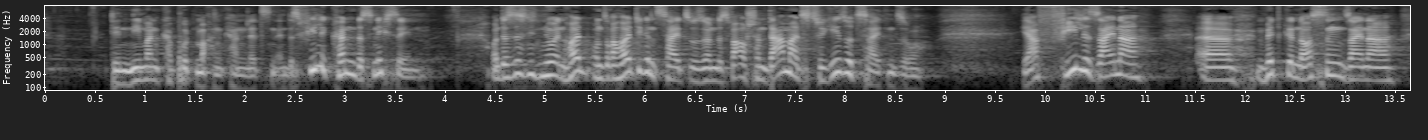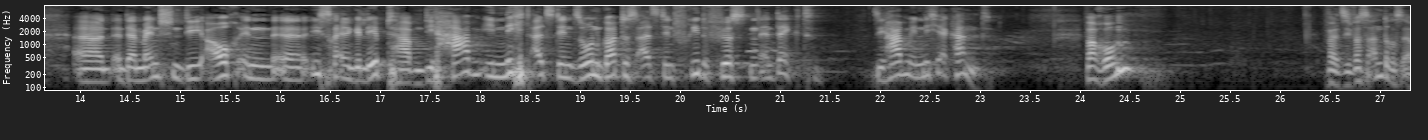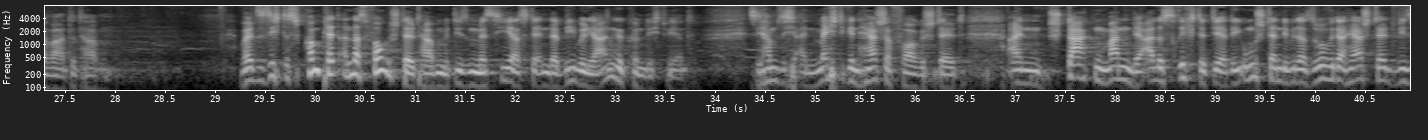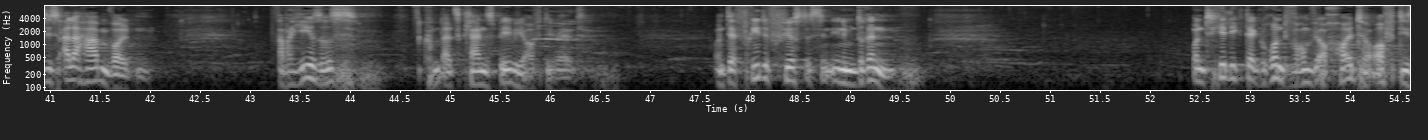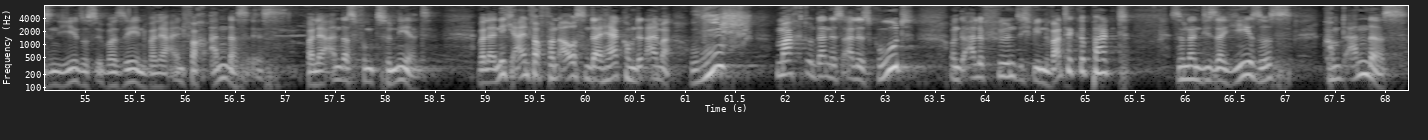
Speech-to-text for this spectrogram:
den niemand kaputt machen kann letzten Endes. Viele können das nicht sehen. Und das ist nicht nur in unserer heutigen Zeit so, sondern das war auch schon damals zu Jesu Zeiten so. Ja, viele seiner äh, Mitgenossen, seiner äh, der Menschen, die auch in äh, Israel gelebt haben, die haben ihn nicht als den Sohn Gottes, als den Friedefürsten entdeckt. Sie haben ihn nicht erkannt. Warum? Weil sie was anderes erwartet haben. Weil sie sich das komplett anders vorgestellt haben mit diesem Messias, der in der Bibel ja angekündigt wird. Sie haben sich einen mächtigen Herrscher vorgestellt, einen starken Mann, der alles richtet, der die Umstände wieder so wiederherstellt, wie sie es alle haben wollten. Aber Jesus kommt als kleines Baby auf die Welt. Und der Friedefürst ist in ihm drin. Und hier liegt der Grund, warum wir auch heute oft diesen Jesus übersehen, weil er einfach anders ist, weil er anders funktioniert, weil er nicht einfach von außen daherkommt und einmal wusch macht und dann ist alles gut und alle fühlen sich wie in Watte gepackt, sondern dieser Jesus kommt anders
